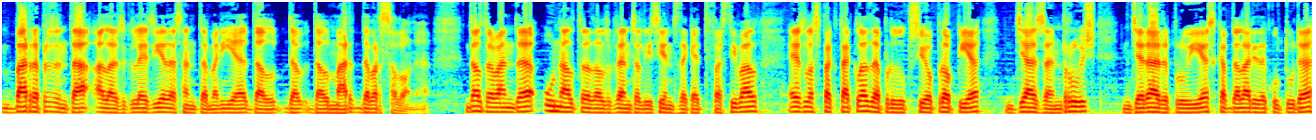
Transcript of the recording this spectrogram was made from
va representar a l'església de Santa Maria del, de, del Mar de Barcelona. D'altra banda, un altre dels grans al·licients d'aquest festival és l'espectacle de producció pròpia Jazz en Rouge. Gerard Pruies, cap de l'àrea de cultura,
